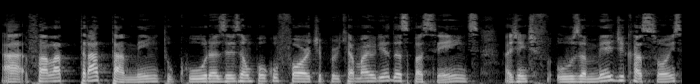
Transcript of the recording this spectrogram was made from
A, falar tratamento, cura, às vezes é um pouco forte, porque a maioria das pacientes, a gente usa medicações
